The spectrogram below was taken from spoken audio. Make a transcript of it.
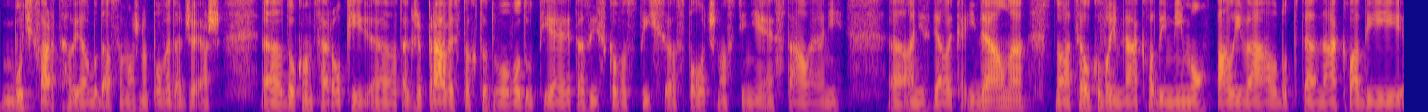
buď kvartály, alebo dá sa možno povedať, že až do konca roky, e, takže práve z tohto dôvodu tie, tá ziskovosť tých e, spoločností nie je stále ani, e, ani zďaleka ideálna. No a celkovo im náklady mimo paliva, alebo teda náklady,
